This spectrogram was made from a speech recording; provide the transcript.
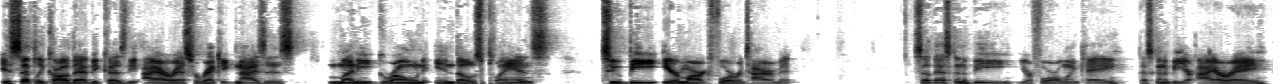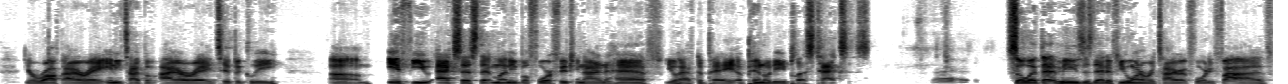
is simply called that because the IRS recognizes money grown in those plans to be earmarked for retirement. So that's going to be your 401k, that's going to be your IRA, your Roth IRA, any type of IRA. Typically, um, if you access that money before 59 and a half, you'll have to pay a penalty plus taxes. Right. So what that means is that if you want to retire at 45,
